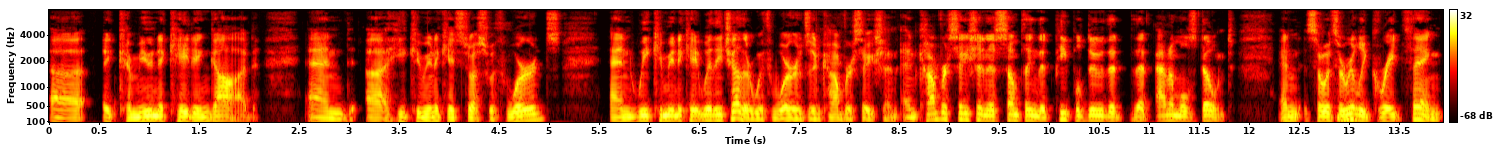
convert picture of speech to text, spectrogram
uh, a communicating God, and uh, He communicates to us with words, and we communicate with each other with words and conversation. And conversation is something that people do that that animals don't. And so it's a mm-hmm. really great thing.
